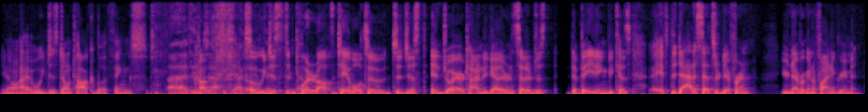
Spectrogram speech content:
You know, I, we just don't talk about things. I have the exact, exact same we thing. just put it off the table to to just enjoy our time together instead of just debating. Because if the data sets are different, you're never going to find agreement.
